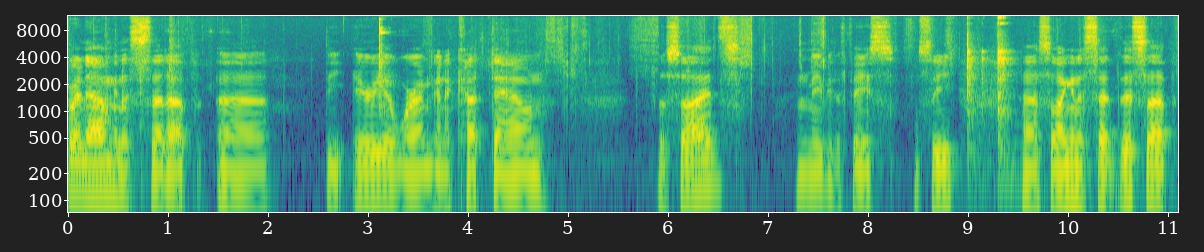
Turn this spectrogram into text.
So right now I'm going to set up uh, the area where I'm going to cut down the sides and maybe the face, we'll see. Uh, so I'm going to set this up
